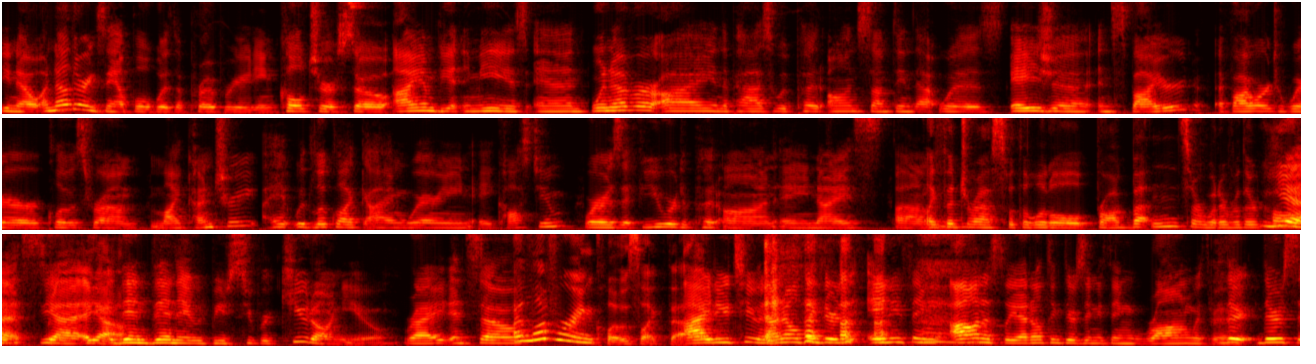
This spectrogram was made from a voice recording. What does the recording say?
You know, another example with appropriating culture. So I am Vietnamese, and whenever I in the past would put on something that was Asia inspired, if I were to wear clothes from my country, it would look like I'm wearing a costume. Whereas if you were to put on a nice, um, like the dress with the little frog buttons or whatever they're called. Yes, yeah, yeah. Then then it would be super cute on you right? And so I love wearing clothes like that. I do too, and I don't think there's anything. honestly, I don't think there's anything wrong with it. There, there's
